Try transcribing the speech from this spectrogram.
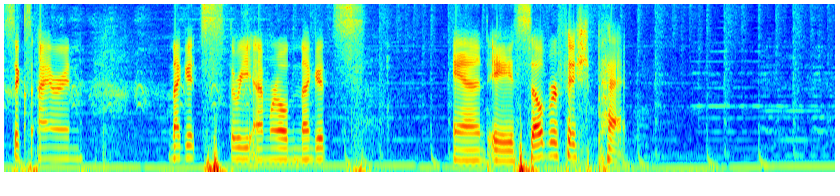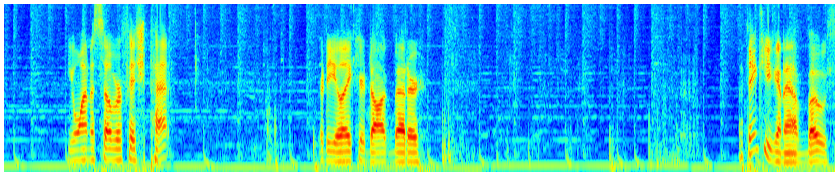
6 iron nuggets. 3 emerald nuggets and a silverfish pet. You want a silverfish pet? Or do you like your dog better? I think you can have both.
